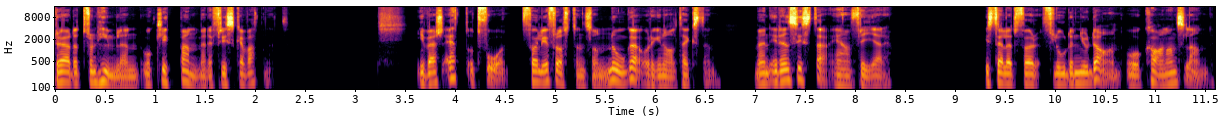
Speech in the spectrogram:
brödet från himlen och klippan med det friska vattnet. I vers 1 och 2 följer Frostenson noga originaltexten, men i den sista är han friare. Istället för floden Jordan och Kanans land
